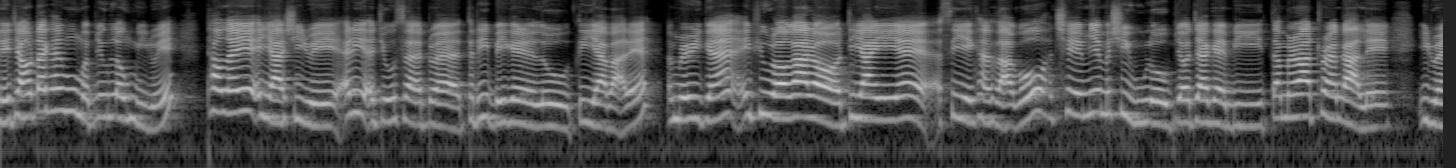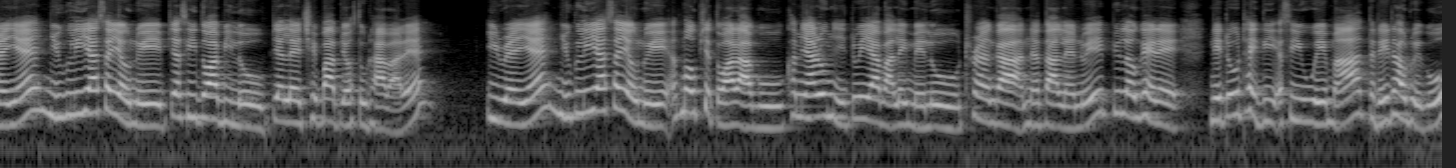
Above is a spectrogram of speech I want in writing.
လေကြောင်းတိုက်ခိုက်မှုမပြုတ်လုံမီတွေထောက်လှမ်းရေးအရာရှိတွေအဲ့ဒီအကျိုးဆက်အတွက်တတိပေးခဲ့တယ်လို့သိရပါတယ်။ American အိဖြူတော်ကတော့ DIA ရဲ့အစီရင်ခံစာကိုအခြေအမြစ်မရှိဘူးလို့ပြောကြားခဲ့ပြီးသမ္မတထရန့်ကလည်းအီရန်ရဲ့နျူကလ িয়ার စက်ရုံတွေပျက်စီးသွားပြီလို့ပြန်လည်ခြေပပြောဆိုထားပါတယ်။ အီရန်ရဲ့နျူကလ িয়ার စက်ရုံတွေအမှုတ်ဖြစ်သွားတာကိုခမည်းတော်မြင်တွေ့ရပါလိမ့်မယ်လို့ထရန့်ကနယ်သာလန်တွေပြုလုပ်ခဲ့တဲ့နေတိုးထိပ်သီးအစည်းအဝေးမှာသတင်းထောက်တွေကို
